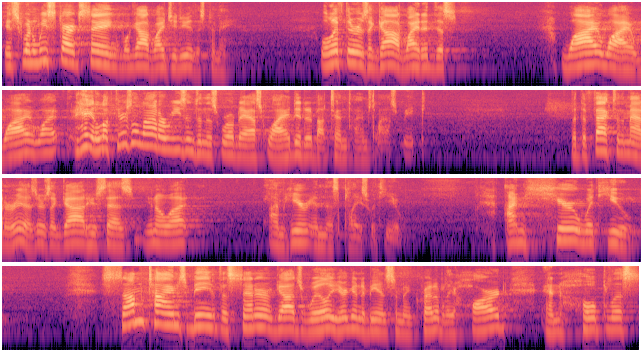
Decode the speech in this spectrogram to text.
It's when we start saying, Well, God, why'd you do this to me? Well, if there is a God, why did this? Why, why, why, why? Hey, look, there's a lot of reasons in this world to ask why. I did it about 10 times last week. But the fact of the matter is, there's a God who says, You know what? I'm here in this place with you. I'm here with you. Sometimes being at the center of God's will, you're going to be in some incredibly hard and hopeless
